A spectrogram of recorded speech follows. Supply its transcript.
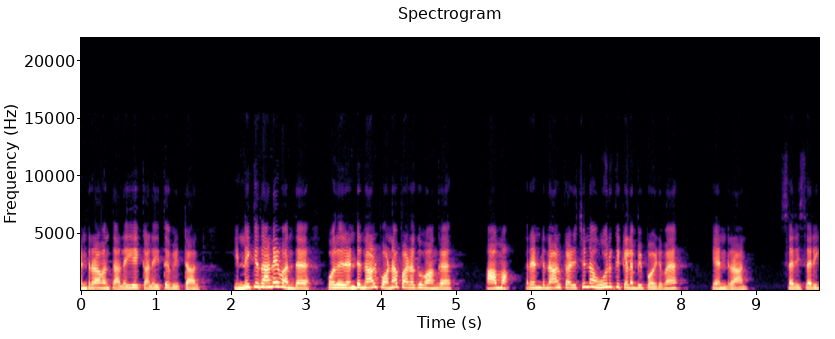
என்று அவன் தலையை கலைத்து விட்டாள். இன்னைக்கு தானே வந்த? ஒரு ரெண்டு நாள் போனா பழகுவாங்க ஆமா ரெண்டு நாள் கழிச்சு நான் ஊருக்கு கிளம்பி போயிடுவேன் என்றான். சரி சரி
